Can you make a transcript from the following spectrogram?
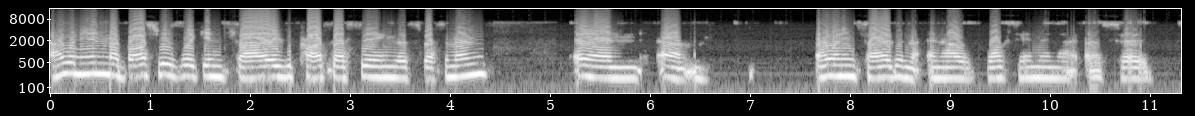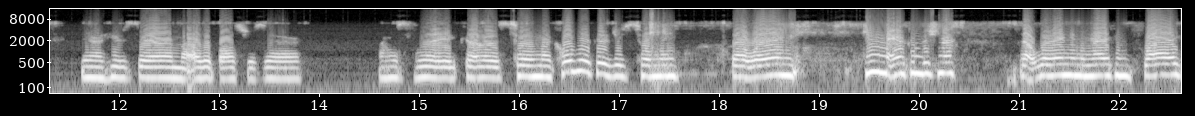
I went in. My boss was like inside processing the specimens, and um, I went inside and and I walked in and I, I said, you know, he was there and my other boss was there. I was like, uh, so my coworker just told me that wearing in the air conditioner, that wearing an American flag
